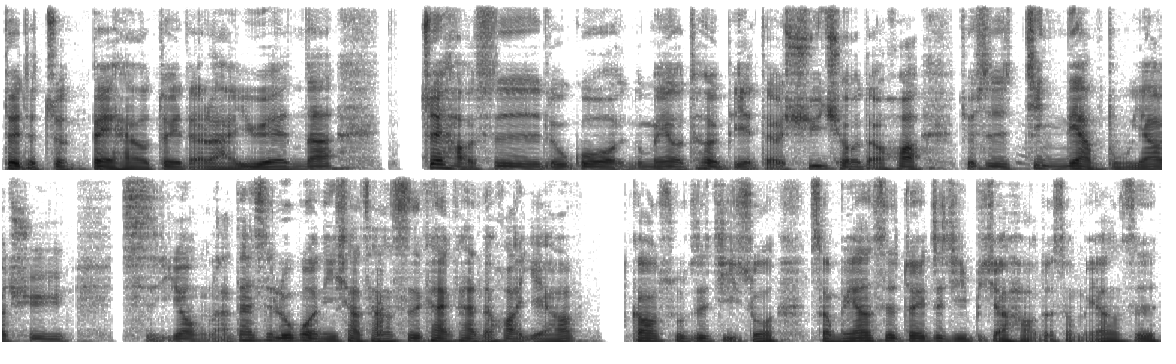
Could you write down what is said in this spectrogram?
对的准备，还有对的来源。那最好是如果没有特别的需求的话，就是尽量不要去使用了。但是如果你想尝试看看的话，也要。告诉自己说什么样是对自己比较好的，什么样是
